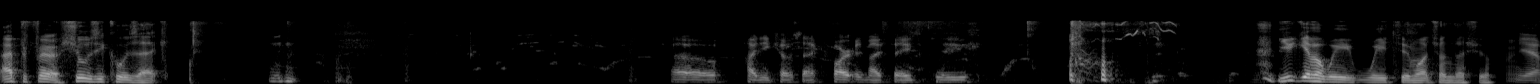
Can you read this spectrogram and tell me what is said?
I prefer Shozy Kozak. oh, Heidi Kozak, fart in my face, please. You give away way too much on this show. yeah.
